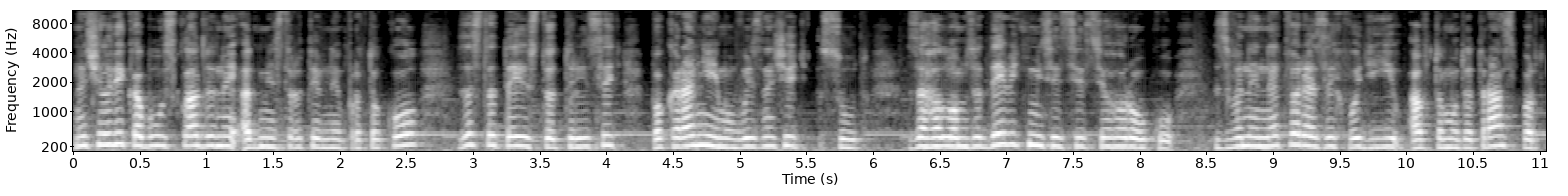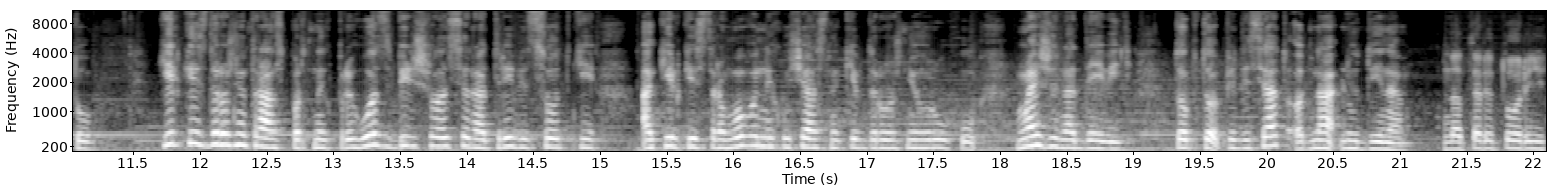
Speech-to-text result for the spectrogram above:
На чоловіка був складений адміністративний протокол за статтею 130, покарання йому визначить суд. Загалом за 9 місяців цього року з вини нетверезих водіїв автомототранспорту Кількість дорожньо-транспортних пригод збільшилася на 3%, а кількість травмованих учасників дорожнього руху майже на 9%, тобто 51 людина. На території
